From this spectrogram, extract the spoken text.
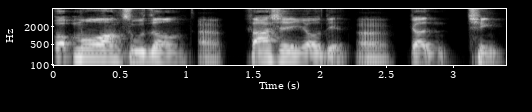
莫 莫忘初衷，嗯发现优点，嗯，跟情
